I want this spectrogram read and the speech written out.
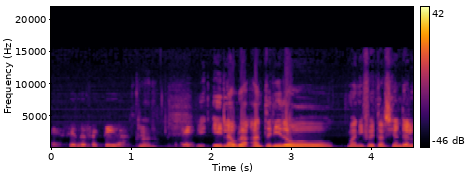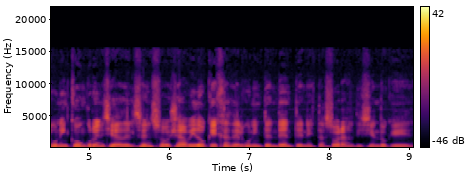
eh, siendo efectiva. Claro. Y, Laura, ¿han tenido manifestación de alguna incongruencia del censo? ¿Ya ha habido quejas de algún intendente en estas horas diciendo que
